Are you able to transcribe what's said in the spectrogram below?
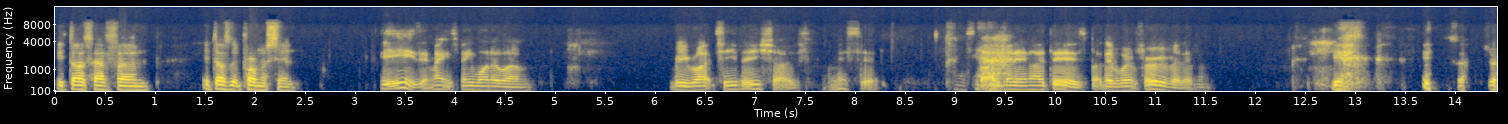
It does have um, it does look promising. It is. It makes me want to um rewrite TV shows. I miss it. I started Yeah. a million ideas, but never went through with any of them. Yeah.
